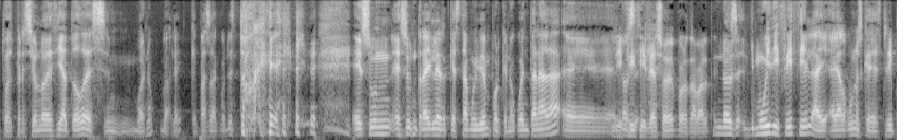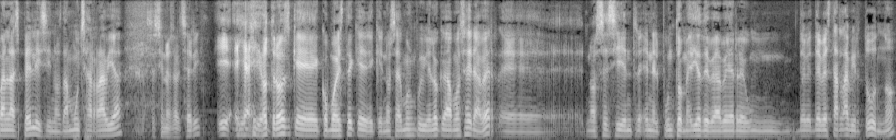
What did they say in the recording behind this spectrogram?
tu expresión lo decía todo. Es mm, bueno, vale, ¿qué pasa con esto? Es un, es un tráiler que está muy bien porque no cuenta nada. eh, no sé- Difícil eso, ¿eh? Por otra parte. no sé, muy difícil. Hay, hay algunos que destripan las pelis y nos dan mucha rabia. Asesinos del sheriff. Y, y hay otros que, como este, que, que no sabemos muy bien lo que vamos a ir a ver. Eh, no sé si entre, en el punto medio debe haber un. Debe, estar la virtud, ¿no?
